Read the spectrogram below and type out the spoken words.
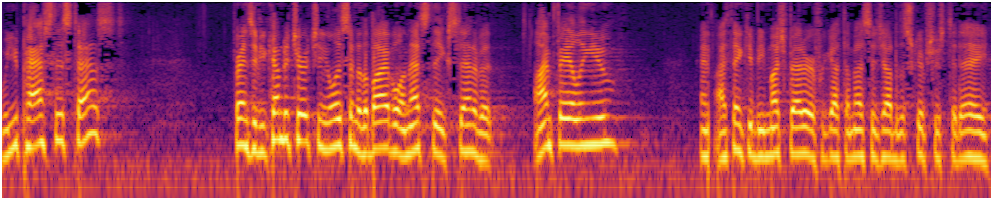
Will you pass this test? Friends, if you come to church and you listen to the Bible and that's the extent of it, I'm failing you. And I think it'd be much better if we got the message out of the scriptures today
